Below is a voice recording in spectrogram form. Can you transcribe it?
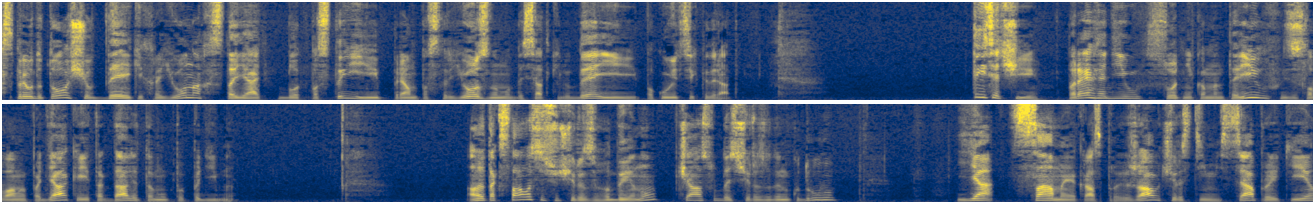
з приводу того, що в деяких районах стоять блокпости і прям по-серйозному десятки людей і пакують всіх підряд. Тисячі переглядів, сотні коментарів зі словами подяки і так далі, тому подібне. Але так сталося, що через годину часу, десь через годинку другу, я саме якраз проїжджав через ті місця, про які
